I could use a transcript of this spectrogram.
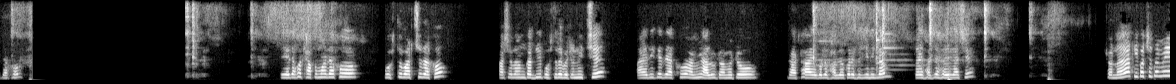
দেখো। এই দেখো, ঠাকুমা দেখো পোস্ত বাড়ছে দেখো। কাঁচা লঙ্কা দিয়ে পোস্তটা বেটে নিচ্ছে। আর এদিকে দেখো, আমি আলু, টমেটো, ডাঁটা এগুলো ভালো করে ভেজে নিলাম। প্রায় ভাজা হয়ে গেছে। সোনা, কি করছ তুমি?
